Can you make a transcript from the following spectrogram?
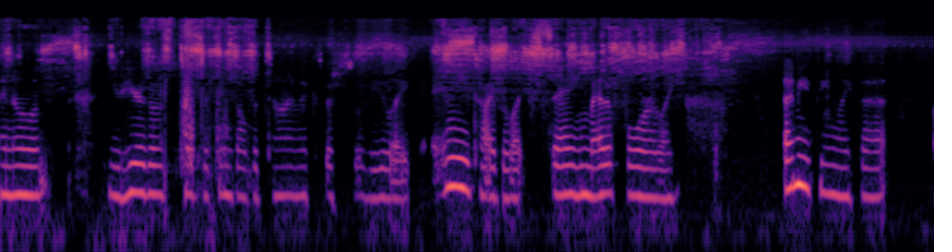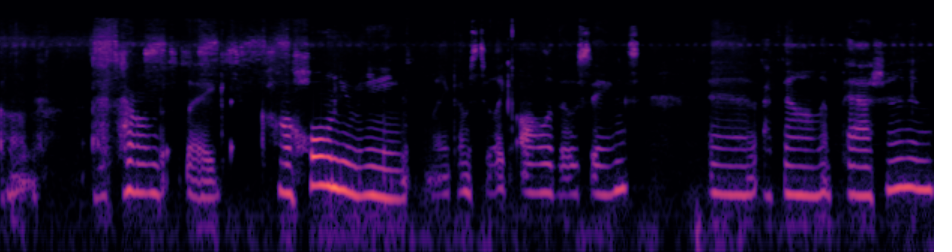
I know you hear those types of things all the time, especially like any type of like saying metaphor, like anything like that um, I found like a whole new meaning when it comes to like all of those things. And I found a passion and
